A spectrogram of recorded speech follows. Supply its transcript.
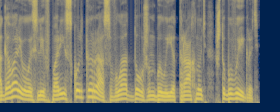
оговаривалось ли в пари, сколько раз Влад должен был ее трахнуть, чтобы выиграть?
